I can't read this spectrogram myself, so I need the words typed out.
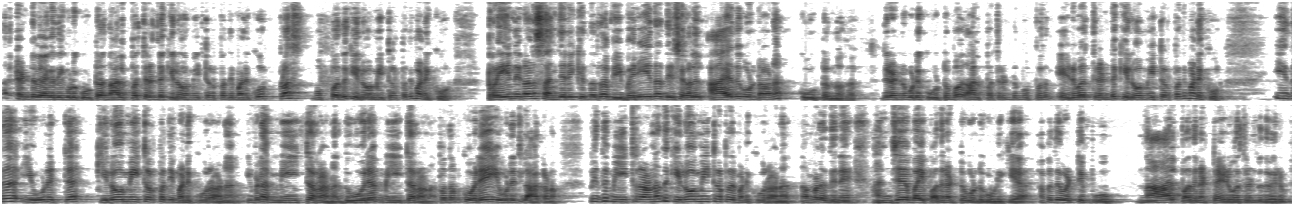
രണ്ട് വേഗതയും കൂടി കൂട്ടുക. നാൽപ്പത്തിരണ്ട് കിലോമീറ്റർ പ്രതി മണിക്കൂർ പ്ലസ് മുപ്പത് കിലോമീറ്റർ പ്രതി മണിക്കൂർ ട്രെയിനുകൾ സഞ്ചരിക്കുന്നത് വിപരീത ദിശകളിൽ ആയതുകൊണ്ടാണ് കൂട്ടുന്നത്. ഇത് രണ്ടും കൂടി കൂട്ടുമ്പോൾ നാൽപ്പത്തിരണ്ടും മുപ്പതും എഴുപത്തിരണ്ട് കിലോമീറ്റർ പ്രതി മണിക്കൂർ ഇത് യൂണിറ്റ് കിലോമീറ്റർ പ്രതി മണിക്കൂറാണ്. ഇവിടെ മീറ്ററാണ് ദൂരം മീറ്ററാണ്. അപ്പോൾ നമുക്ക് ഒരേ യൂണിറ്റിലാക്കണം. അപ്പോൾ ഇത് മീറ്ററാണ് ഇത് കിലോമീറ്റർ പ്രതി മണിക്കൂറാണ്. നമ്മളിതിനെ അഞ്ച് ബൈ പതിനെട്ട് കൊണ്ട് ഗുണിക്കുക. അപ്പോൾ ഇത് വെട്ടിപ്പോവും. നാല് പതിനെട്ട് എഴുപത്തിരണ്ട് വരും.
